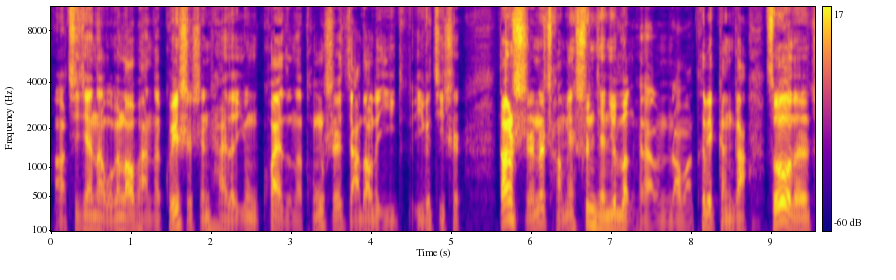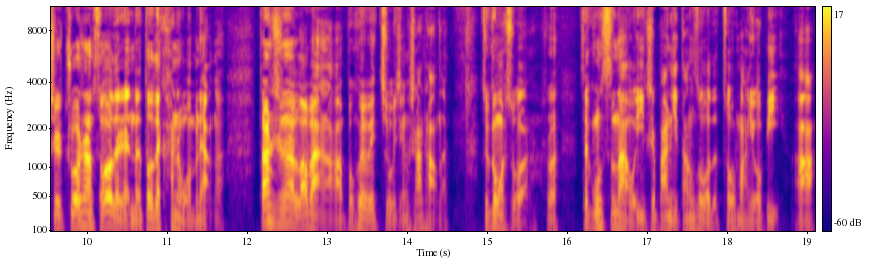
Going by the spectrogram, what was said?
啊，期间呢，我跟老板呢鬼使神差的用筷子呢同时夹到了一一个鸡翅，当时呢场面瞬间就冷下来了，你知道吗？特别尴尬，所有的这桌上所有的人呢都在看着我们两个。当时呢，老板啊不愧为久经沙场的，就跟我说说，在公司呢，我一直把你当做我的左膀右臂啊，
